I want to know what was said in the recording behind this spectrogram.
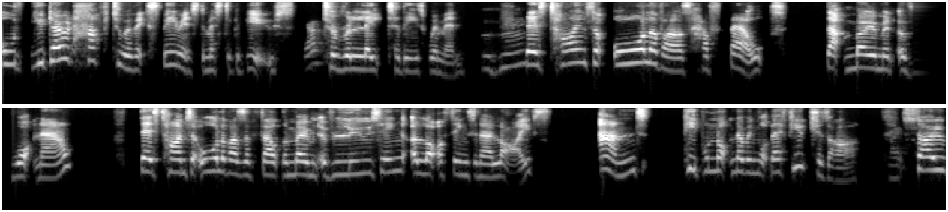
all, you don't have to have experienced domestic abuse Yeah. to relate to these women. Mhm. There's times that all of us have felt that moment of what now? There's times that all of us have felt the moment of losing a lot of things in our lives and people not knowing what their futures are. Right. So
